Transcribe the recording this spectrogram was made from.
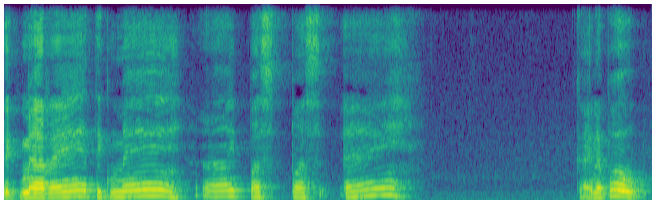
Tikme re, tikme. Ay, paspas, eh. Kain na po.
